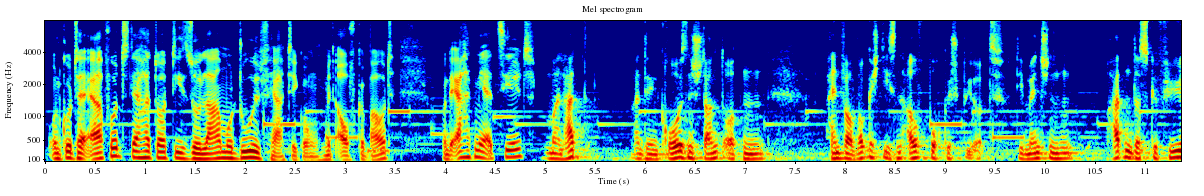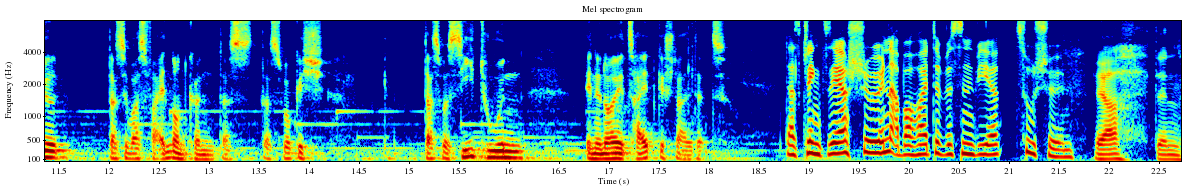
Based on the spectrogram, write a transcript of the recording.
Und Guter Erfurt, der hat dort die Solarmodulfertigung mit aufgebaut. Und er hat mir erzählt, man hat an den großen Standorten einfach wirklich diesen Aufbruch gespürt. Die Menschen hatten das Gefühl, dass sie was verändern können, dass, dass wirklich das, was Sie tun, eine neue Zeit gestaltet. Das klingt sehr schön, aber heute wissen wir zu schön. Ja, denn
